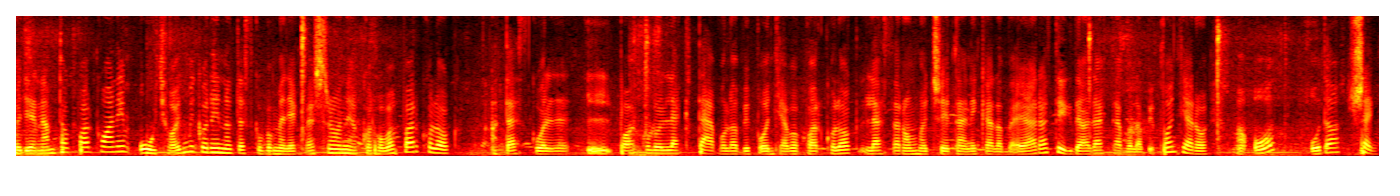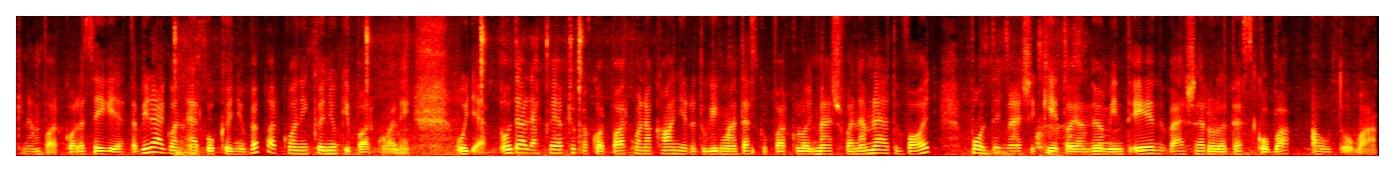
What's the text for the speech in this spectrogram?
hogy én nem tudok parkolni, úgyhogy mikor én a Tesco-ba megyek vásárolni, akkor hova parkolok? A Tesco parkoló legtávolabbi pontjába parkolok, leszarom, hogy sétálni kell a bejáratig, de a legtávolabbi pontjáról, na ott oda senki nem parkol az ég egyet a világon, ergo könnyű beparkolni, könnyű kiparkolni. Ugye, oda legfeljebb csak akkor parkolnak, ha annyira dugig van a Tesco parkoló, hogy máshol nem lehet, vagy pont egy másik két olyan nő, mint én, vásárol a Tesco-ba autóval.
